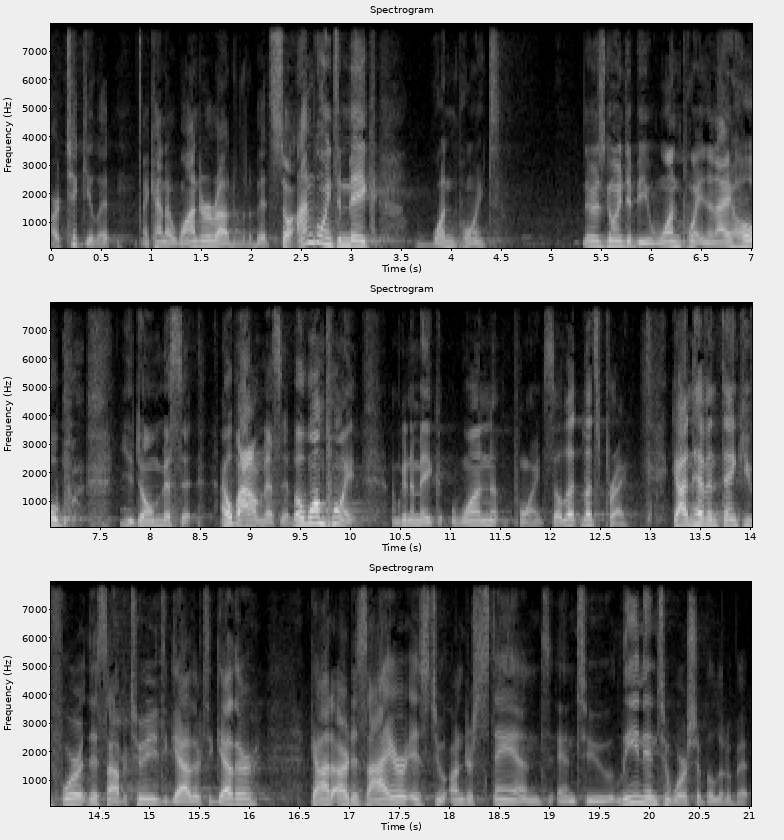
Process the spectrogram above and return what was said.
articulate. I kind of wander around a little bit. So, I'm going to make one point. There's going to be one point, and I hope you don't miss it. I hope I don't miss it, but one point. I'm going to make one point. So let, let's pray. God in heaven, thank you for this opportunity to gather together. God, our desire is to understand and to lean into worship a little bit.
